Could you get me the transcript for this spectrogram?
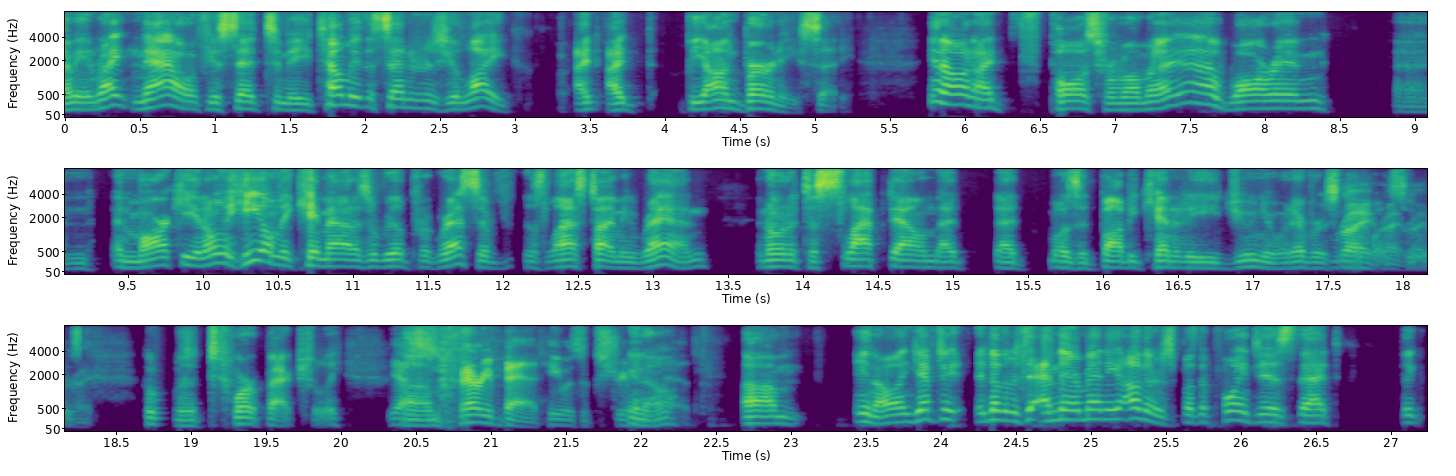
I mean, right now, if you said to me, "Tell me the senators you like," I, I beyond Bernie, say, you know, and I'd pause for a moment. I, yeah, Warren, and and Markey, and only he only came out as a real progressive this last time he ran in order to slap down that that was it Bobby Kennedy Jr. whatever his right, name was. Right, right, right. who was a twerp actually. Yes, um, very bad. He was extremely you know, bad. Um, you know, and you have to, in other words, and there are many others, but the point is that the,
